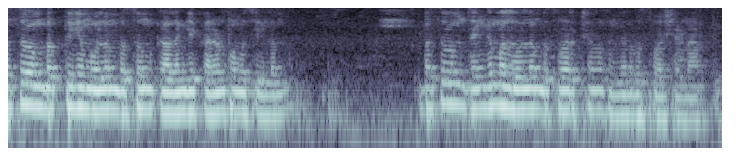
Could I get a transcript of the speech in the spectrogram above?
ಬಸವಂ ಭಕ್ತಿಗೆ ಮೂಲಂ ಬಸವಂ ಕಾಲಂಗೆ ಕಾರಣಪಮಶೀಲಂ ಬಸವಂ ಜಂಗಮ ಲೋಲಂ ಬಸವರಕ್ಷಣ ಸಂಘದ ಬಸವ ಶರಣಾರ್ಥಿ.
